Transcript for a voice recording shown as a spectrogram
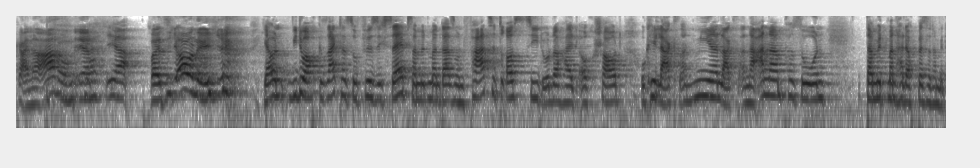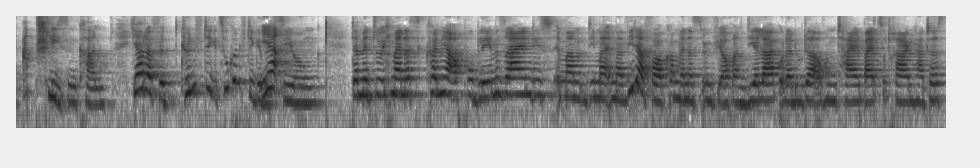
keine Ahnung. Ja. Ja. Weiß ich auch nicht. Ja, und wie du auch gesagt hast, so für sich selbst, damit man da so ein Fazit draus zieht oder halt auch schaut, okay, lag es an mir, lag es an einer anderen Person, damit man halt auch besser damit abschließen kann. Ja, oder für künftige, zukünftige Ja. Beziehungen. Damit du, ich meine, das können ja auch Probleme sein, die es immer, die mal immer wieder vorkommen, wenn das irgendwie auch an dir lag oder du da auch einen Teil beizutragen hattest.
